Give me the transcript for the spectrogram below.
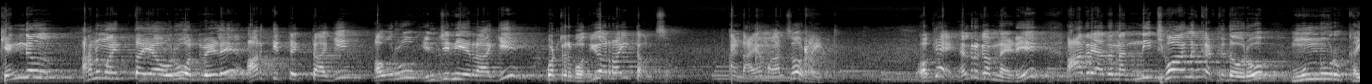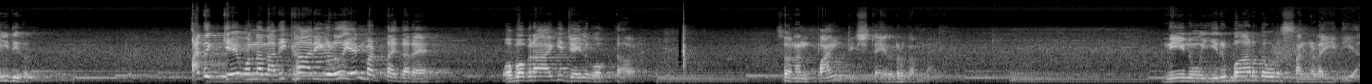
ಕೆಂಗಲ್ ಹನುಮಂತಯ್ಯ ಅವರು ಒಂದು ವೇಳೆ ಆರ್ಕಿಟೆಕ್ಟ್ ಆಗಿ ಅವರು ಇಂಜಿನಿಯರ್ ಆಗಿ ಕೊಟ್ಟಿರ್ಬೋದು. You are right also and I am also right okay ಎಲ್ಲರೂ ಗಮನ ಇಡಿ. ಆದರೆ ಅದನ್ನು ನಿಜವಾಗ್ಲೂ ಕಟ್ಟಿದವರು ಮುನ್ನೂರು ಕೈದಿಗಳು. ಅದಕ್ಕೆ ಒಂದೊಂದು ಅಧಿಕಾರಿಗಳು ಏನು ಮಾಡ್ತಾ ಇದ್ದಾರೆ? ಒಬ್ಬೊಬ್ಬರಾಗಿ ಜೈಲಿಗೆ ಹೋಗ್ತಾವ್ರೆ. ಸೊ ನನ್ನ ಪಾಯಿಂಟ್ ಇಷ್ಟ ಎಲ್ಲರೂ ಗಮನ ನೀನು ಇರಬಾರ್ದವ್ರ ಸಂಗಡ ಇದೆಯಾ?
